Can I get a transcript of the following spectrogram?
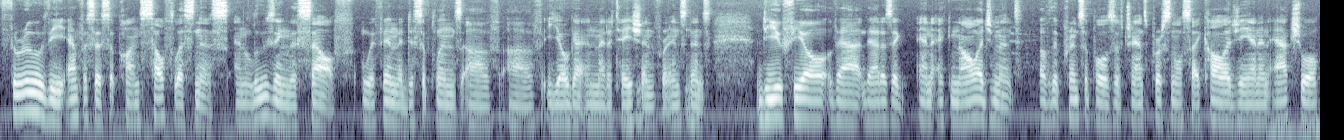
through the emphasis upon selflessness and losing the self within the disciplines of, of yoga and meditation, for instance, do you feel that that is a, an acknowledgement of the principles of transpersonal psychology and an actual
